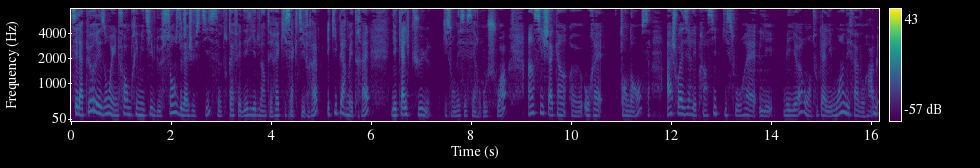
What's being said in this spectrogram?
c'est la pure raison et une forme primitive de sens de la justice, tout à fait déliée de l'intérêt, qui s'activerait et qui permettrait les calculs qui sont nécessaires au choix. Ainsi, chacun euh, aurait tendance à choisir les principes qui seraient les meilleurs ou en tout cas les moins défavorables,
